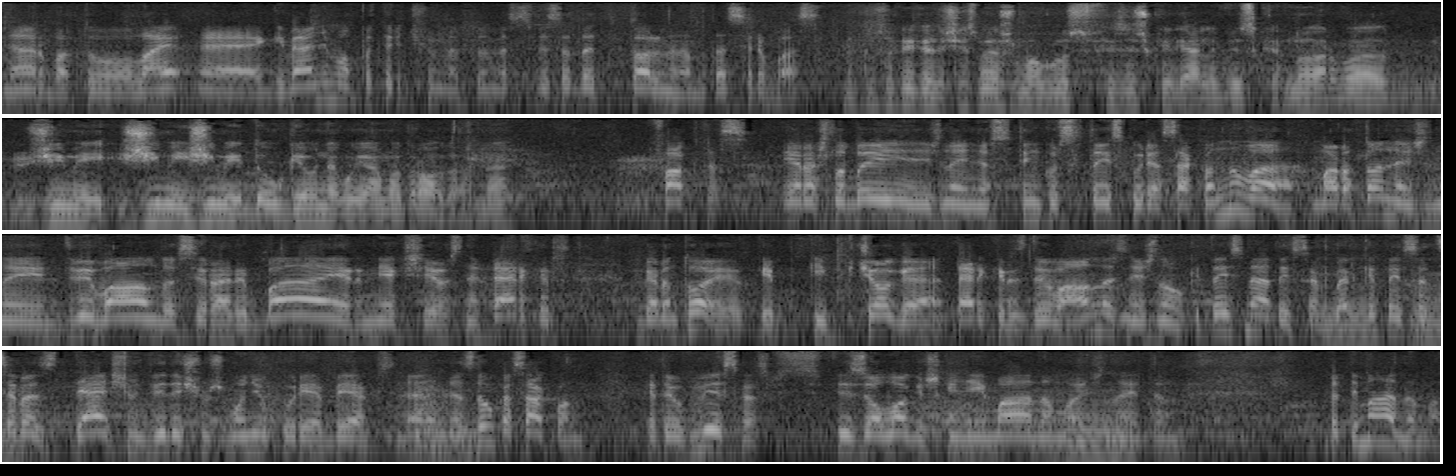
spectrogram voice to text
ne, arba tų lai, e, gyvenimo patirčių metu, mes visada atitolinam tas ribas. Bet tu sakai, kad iš esmės žmogus fiziškai gali viską, nu, arba žymiai, žymiai, žymiai daugiau negu jam atrodo, ne? Faktas. Ir aš labai, žinai, nesutinku su tais, kurie sako, nu va, maratonė, žinai, dvi valandos yra riba ir niekas čia jos neperkirs. Garantuoju, kaip, kaip čiogė perkirs dvi valandas, nežinau, kitais metais ar dar kitais atsiras 10-20 žmonių, kurie bėgs. Ne? Nes daug kas sako, kad jau viskas fiziologiškai neįmanoma, žinai, ten. Bet įmanoma.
